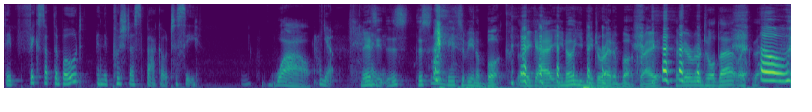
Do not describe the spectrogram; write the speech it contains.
they fixed up the boat and they pushed us back out to sea. Wow. Yeah. Nancy, this this like needs to be in a book. Like I, you know, you need to write a book, right? Have you ever been told that? Like that, Oh.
